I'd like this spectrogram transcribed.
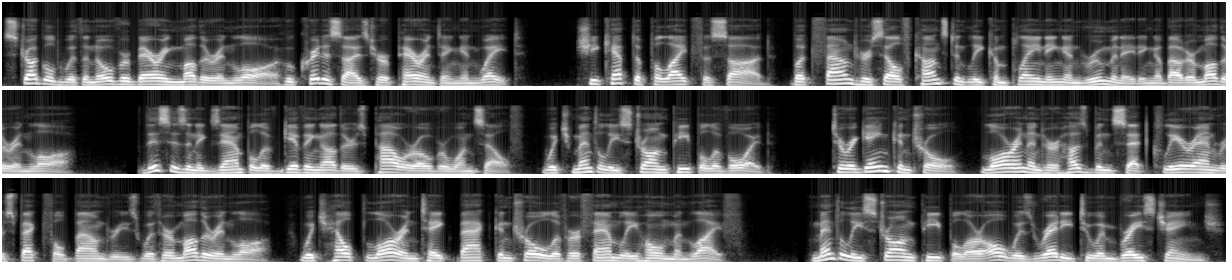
struggled with an overbearing mother-in-law who criticized her parenting and weight. She kept a polite facade but found herself constantly complaining and ruminating about her mother-in-law. This is an example of giving others power over oneself, which mentally strong people avoid. To regain control, Lauren and her husband set clear and respectful boundaries with her mother-in-law, which helped Lauren take back control of her family home and life. Mentally strong people are always ready to embrace change.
